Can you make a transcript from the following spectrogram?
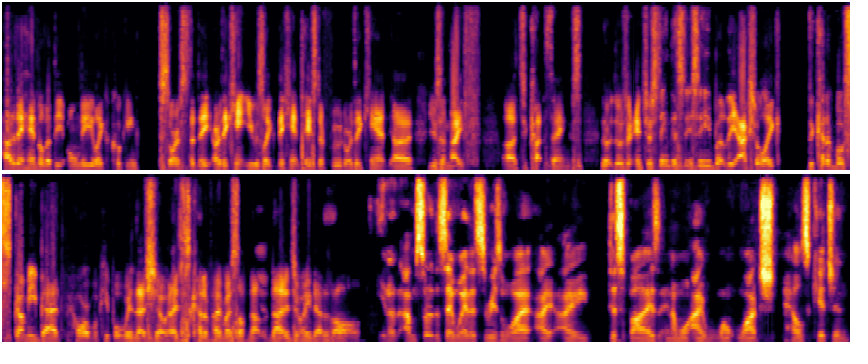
how do they handle that the only like cooking source that they or they can't use like they can't taste their food or they can't uh, use a knife uh, to cut things. Th- those are interesting to see- see, but the actual like the kind of most scummy, bad, horrible people win that show, and I just kind of find myself not not enjoying that at all. you know, I'm sort of the same way. That's the reason why I, I despise and I won't I won't watch Hell's Kitchen.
